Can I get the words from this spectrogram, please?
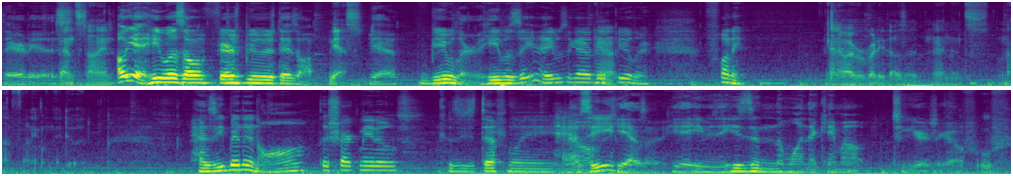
There it is. Ben Stein. Oh yeah, he was on Ferris Bueller's Days Off. Yes, Yeah, Bueller. He was yeah, he was the guy who did Yeah. Bueller. Funny. I know everybody does it, and it's not funny when they do it. Has he been in all the Sharknadoes? Because he's definitely Has no, he? He hasn't. He, he was- he's in the one that came out two years ago. Oof.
